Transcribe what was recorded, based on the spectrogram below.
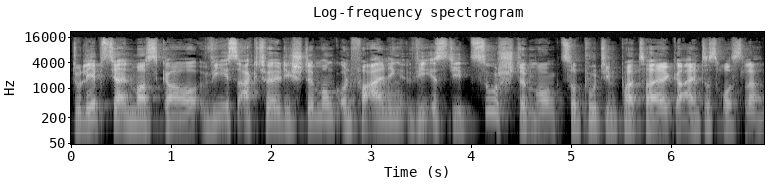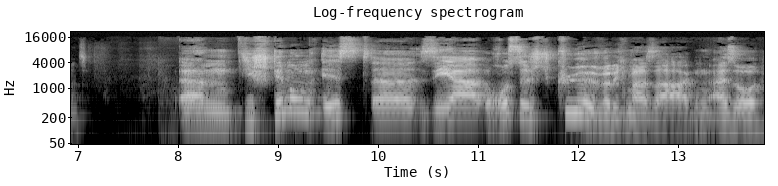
Du lebst ja in Moskau. Wie ist aktuell die Stimmung und vor allen Dingen, wie ist die Zustimmung zur Putin-Partei Geeintes Russland? Ähm, die Stimmung ist äh, sehr russisch kühl, würde ich mal sagen. Also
